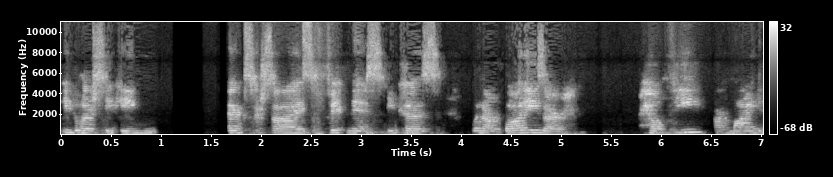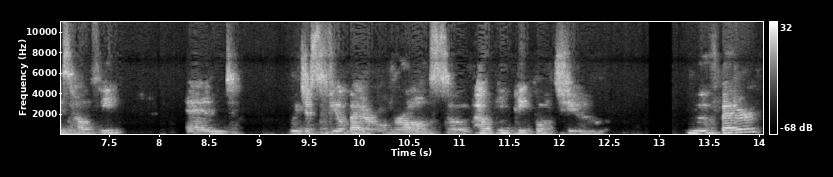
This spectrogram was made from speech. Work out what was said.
people are seeking exercise, fitness, because when our bodies are healthy, our mind is healthy, and we just feel better overall. So helping people to move better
